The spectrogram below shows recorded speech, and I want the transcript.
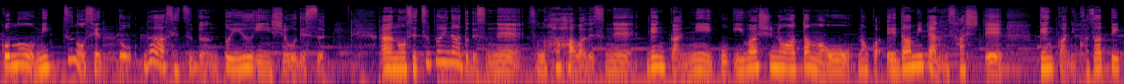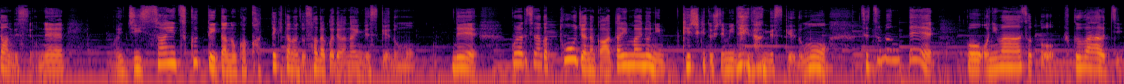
この3つのセットが節分という印象です。あの節分になるとですねその母はですね玄関にこうイワシの頭をなんか枝みたいのに刺して玄関に飾っていたんですよね。実際に作っていたのか買ってきたのと定かではないんですけれどもでこれ私なんか当時はなんか当たり前のように景色として見ていたんですけれども節分ってこう鬼は外福は内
